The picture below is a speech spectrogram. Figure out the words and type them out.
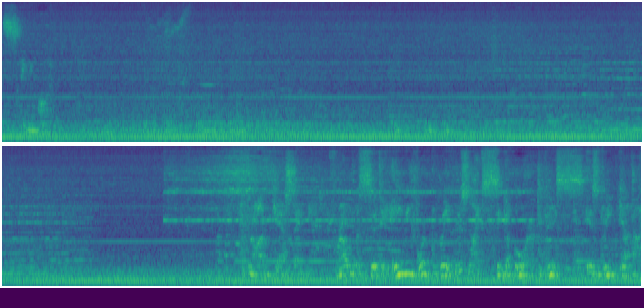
signing on. City, aiming for greatness like Singapore. This is Brigada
